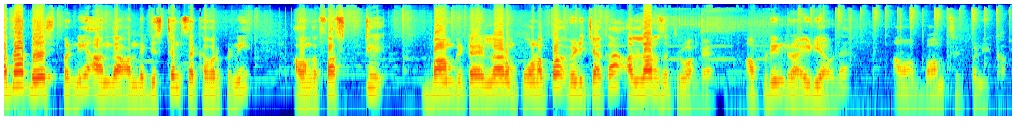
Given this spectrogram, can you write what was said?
அதை பேஸ் பண்ணி அந்த அந்த டிஸ்டன்ஸை கவர் பண்ணி அவங்க ஃபஸ்ட்டு பாம் கிட்ட எல்லாரும் போனப்போ வெடிச்சாக்கா எல்லாரும் செத்துருவாங்க. அப்படின்ற ஐடியாவில் அவன் பாம்ப் செட் பண்ணியிருக்கான்.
